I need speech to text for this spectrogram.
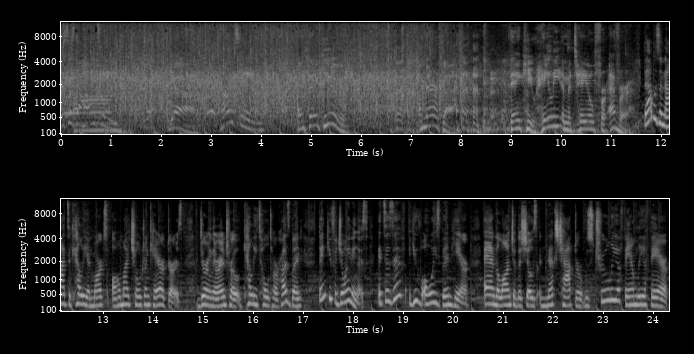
This is the um, home team. Yeah. Home team. And thank you. America. Thank you. Haley and Mateo forever. That was a nod to Kelly and Mark's All My Children characters. During their intro, Kelly told her husband, Thank you for joining us. It's as if you've always been here. And the launch of the show's next chapter was truly a family affair,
